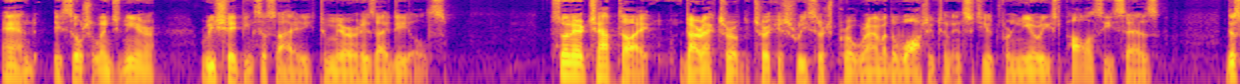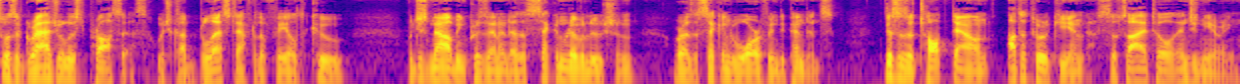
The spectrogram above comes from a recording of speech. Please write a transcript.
and a social engineer reshaping society to mirror his ideals. Soner Çağaptay, director of the Turkish research program at the Washington Institute for Near East Policy, says this was a gradualist process which got blessed after the failed coup, which is now being presented as a second revolution or as a second war of independence. This is a top down Ataturkian societal engineering.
